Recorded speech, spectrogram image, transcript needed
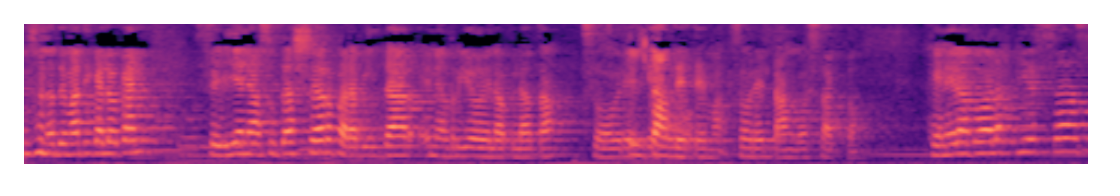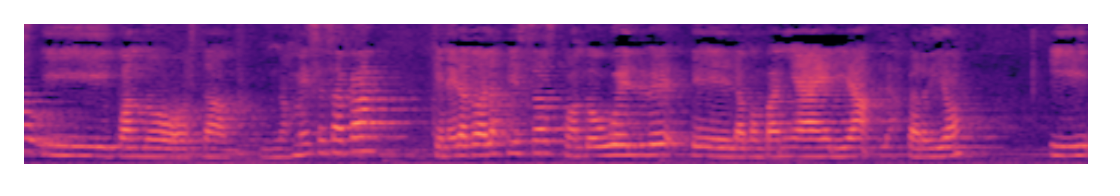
es una temática local, se viene a su taller para pintar en el Río de la Plata sobre el este tema, sobre el tango, exacto. Genera todas las piezas y cuando está unos meses acá, genera todas las piezas, cuando vuelve eh, la compañía aérea las perdió y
